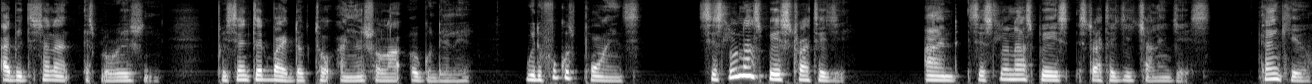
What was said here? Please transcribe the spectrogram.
habitation and exploration, presented by Dr. Ayansola Ogundele, with the focus points cislunar space strategy and cislunar space strategy challenges. Thank you.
